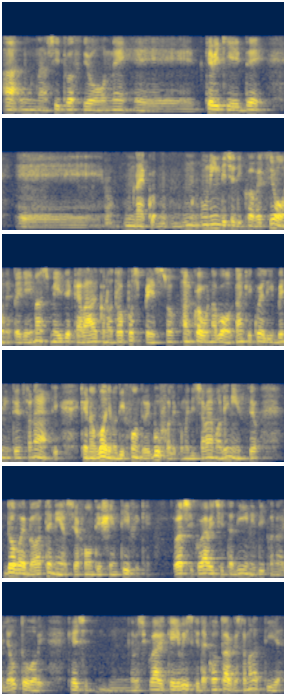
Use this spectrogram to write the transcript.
a una situazione eh, che richiede eh, una, un, indice di correzione perché i mass media cavalcano troppo spesso, ancora una volta, anche quelli ben intenzionati che non vogliono diffondere bufale, come dicevamo all'inizio, dovrebbero attenersi a fonti scientifiche, rassicurare i cittadini, dicono gli autori, che, che i rischi da contrarre questa malattia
